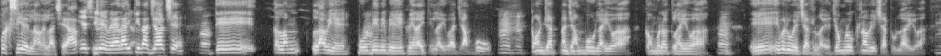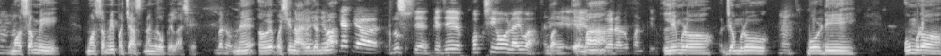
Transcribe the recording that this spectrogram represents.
પક્ષીએ લાવેલા છે. આ જે વેરાયટીના જળ છે તે કલમ લાવીએ. બોરડીની બે એક વેરાયટી લાવ્યા જાંબુ. ત્રણ જાતના જાંબુ લાવ્યા કમરક લાવ્યા. એ એ બધું વેચાતું લાવ્યા. જમરૂખના વેચાતું લાવ્યા. મોસંબી મોસંબી પચાસ નંગ રોપેલા છે. બરોબર. ને હવે પછીના આયોજનમાં કે જે પક્ષીઓ લાવ્યા એમાં- લીમડો જમરૂખ બોરડી ઉમરો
